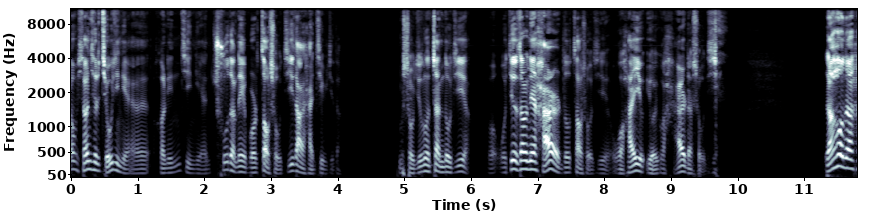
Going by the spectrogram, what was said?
让我想起了九几年和零几年初的那波造手机，大家还记不记得？什么手机中的战斗机啊？我我记得当年海尔都造手机，我还有有一个海尔的手机。然后呢，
